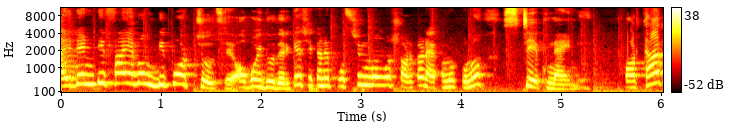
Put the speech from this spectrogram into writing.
আইডেন্টিফাই এবং ডিপোর্ট চলছে অবৈধদেরকে, সেখানে পশ্চিমবঙ্গ সরকার এখনও কোনো স্টেপ নেয়নি। অর্থাৎ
